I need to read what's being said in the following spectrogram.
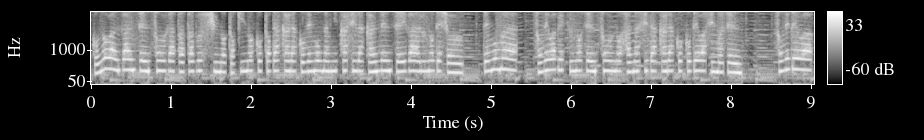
この湾岸戦争がパパブッシュの時のことだからこれも何かしら関連性があるのでしょう。でもまあ、それは別の戦争の話だからここではしません。それでは、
